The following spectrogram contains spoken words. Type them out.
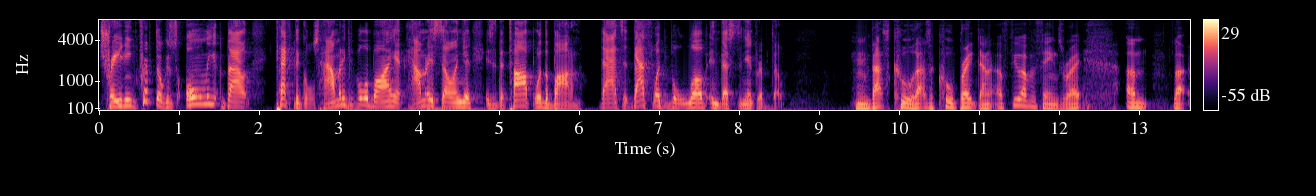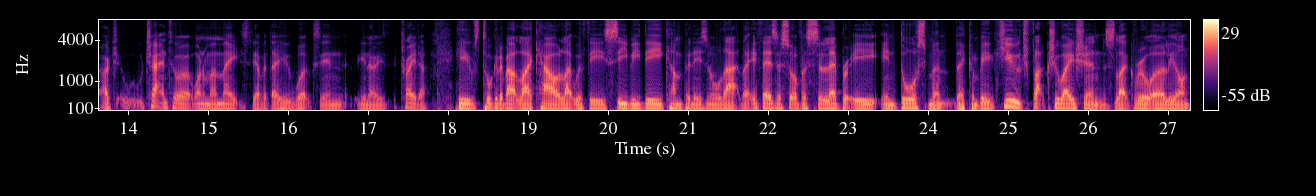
trading crypto because it's only about technicals. How many people are buying it? How many are selling it? Is it the top or the bottom? That's it. That's why people love investing in crypto. Hmm, that's cool. That's a cool breakdown. A few other things, right? Um, like I ch- chatting to a, one of my mates the other day who works in, you know, trader. He was talking about like how, like with these CBD companies and all that, like if there's a sort of a celebrity endorsement, there can be huge fluctuations like real early on.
